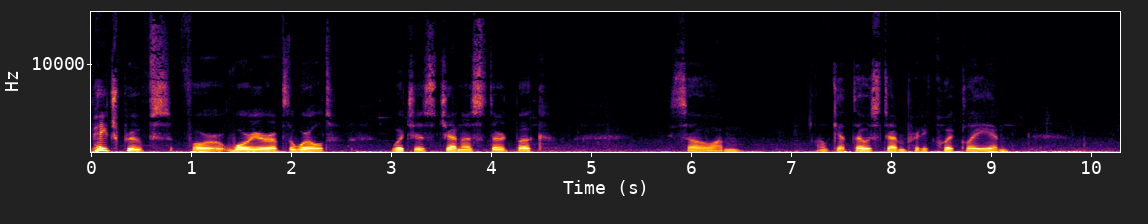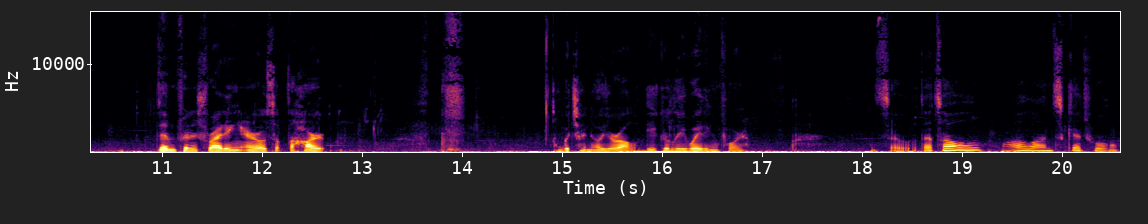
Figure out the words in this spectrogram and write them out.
page proofs for Warrior of the World, which is Jenna's third book. So um, I'll get those done pretty quickly and then finish writing Arrows of the Heart, which I know you're all eagerly waiting for. So that's all all on schedule.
